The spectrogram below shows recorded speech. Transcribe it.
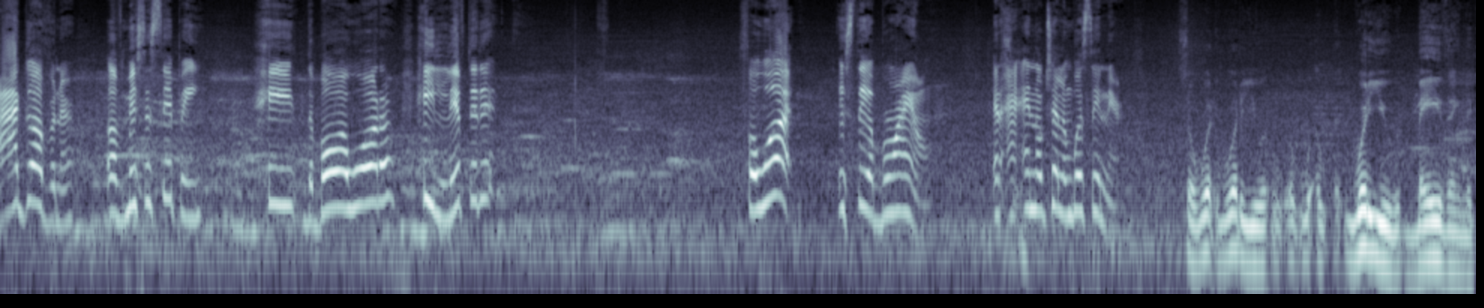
our governor of Mississippi, he the boiled water, he lifted it. For what? It's still brown. And I ain't no telling what's in there. So what what are you what are you bathing the,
